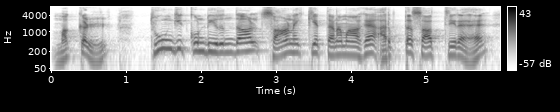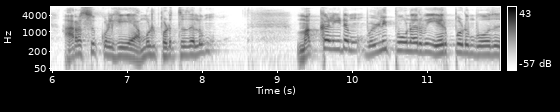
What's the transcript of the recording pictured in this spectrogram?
மக்கள் தூங்கிக் கொண்டிருந்தால் சாணக்கியத்தனமாக அர்த்த சாத்திர அரசு கொள்கையை அமுல்படுத்துதலும் மக்களிடம் விழிப்புணர்வு ஏற்படும்போது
